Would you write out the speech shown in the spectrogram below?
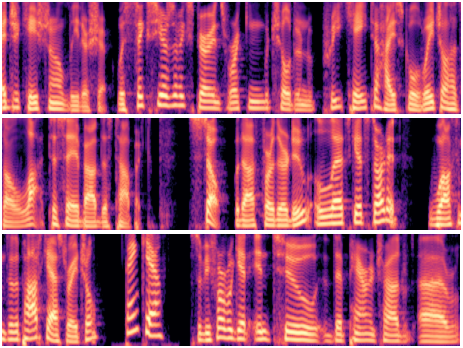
educational leadership. With six years of experience working with children with pre K to high school, Rachel has a lot to say about this topic. So, without further ado, let's get started. Welcome to the podcast, Rachel. Thank you. So, before we get into the parent child, uh,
